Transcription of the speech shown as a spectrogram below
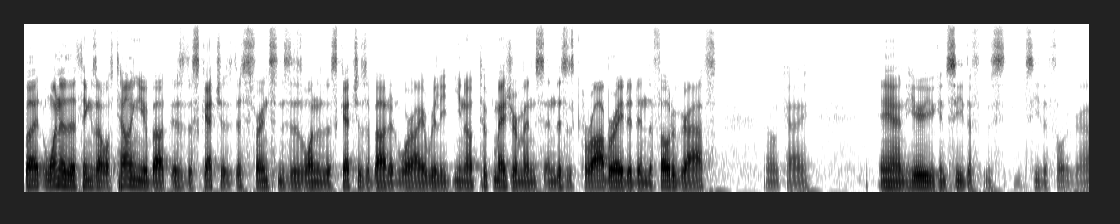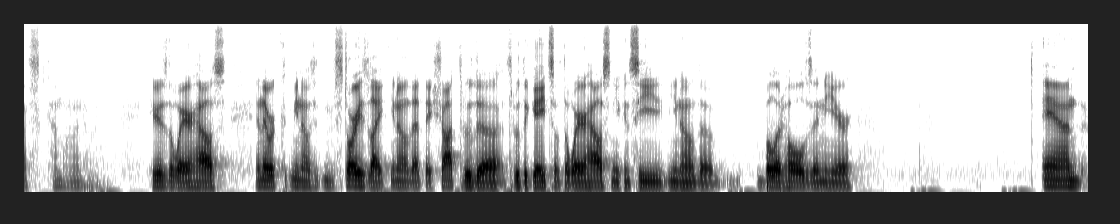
But one of the things I was telling you about is the sketches. This, for instance, is one of the sketches about it where I really, you know, took measurements, and this is corroborated in the photographs. Okay. And here you can see the, see the photographs. Come on. Here's the warehouse. and there were you know stories like you know that they shot through the through the gates of the warehouse, and you can see you know the bullet holes in here. And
